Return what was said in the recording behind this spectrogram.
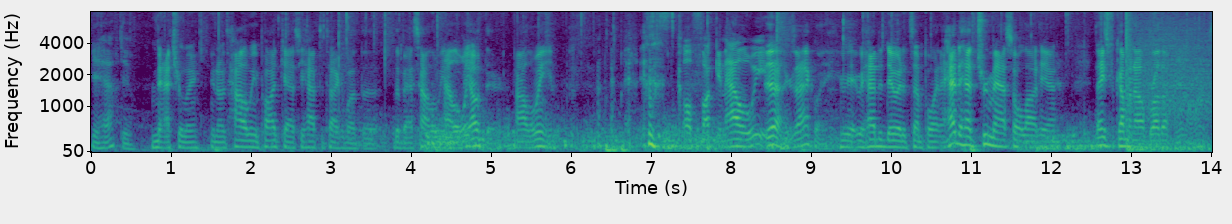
You have to. naturally. You know, it's Halloween podcast. You have to talk about the the best Halloween, Halloween. out there. Halloween. It's called fucking Halloween. Yeah, exactly. We, we had to do it at some point. I had to have True Masshole out here. Thanks for coming out, brother. Yeah, no worries.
